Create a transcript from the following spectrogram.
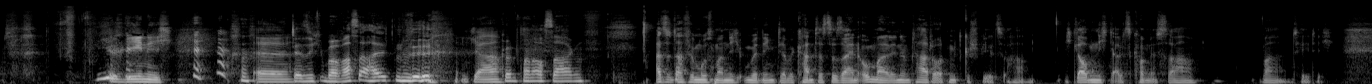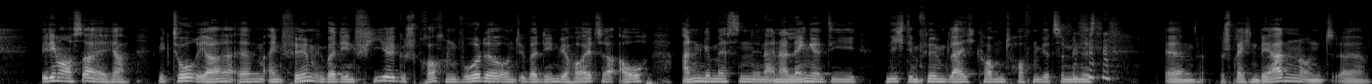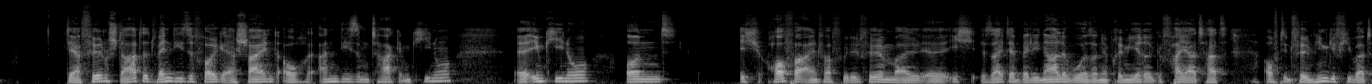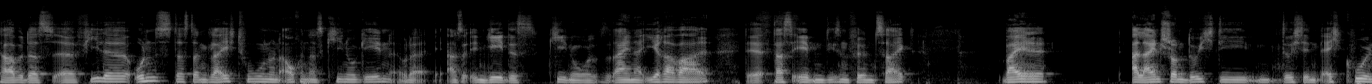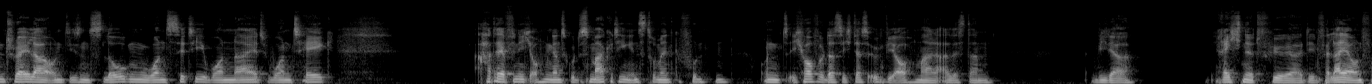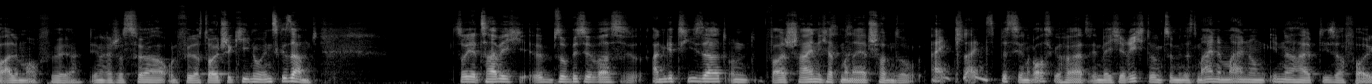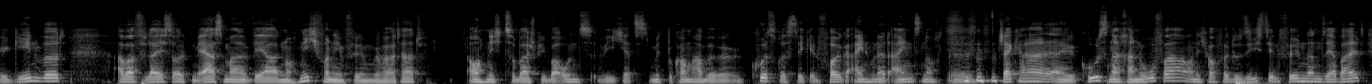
viel wenig. äh, der sich über Wasser halten will, ja. könnte man auch sagen. Also dafür muss man nicht unbedingt der bekannteste sein, um mal in einem Tatort mitgespielt zu haben. Ich glaube nicht als Kommissar war tätig. Wie dem auch sei, ja, Victoria, ähm, ein Film, über den viel gesprochen wurde und über den wir heute auch angemessen in einer Länge, die nicht dem Film gleichkommt, hoffen wir zumindest, ähm, besprechen werden. Und äh, der Film startet, wenn diese Folge erscheint, auch an diesem Tag im Kino, äh, im Kino. Und ich hoffe einfach für den Film, weil äh, ich seit der Berlinale, wo er seine Premiere gefeiert hat, auf den Film hingefiebert habe, dass äh, viele uns das dann gleich tun und auch in das Kino gehen oder also in jedes Kino seiner ihrer Wahl, der das eben diesen Film zeigt, weil allein schon durch die durch den echt coolen Trailer und diesen Slogan One City, One Night, One Take hat er finde ich auch ein ganz gutes Marketinginstrument gefunden und ich hoffe, dass sich das irgendwie auch mal alles dann wieder rechnet für den Verleiher und vor allem auch für den Regisseur und für das deutsche Kino insgesamt. So, jetzt habe ich äh, so ein bisschen was angeteasert und wahrscheinlich hat man da jetzt schon so ein kleines bisschen rausgehört, in welche Richtung zumindest meine Meinung innerhalb dieser Folge gehen wird. Aber vielleicht sollten wir erstmal, wer noch nicht von dem Film gehört hat, auch nicht zum Beispiel bei uns, wie ich jetzt mitbekommen habe, kurzfristig in Folge 101 noch äh, Jacker, äh, Gruß nach Hannover und ich hoffe, du siehst den Film dann sehr bald.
